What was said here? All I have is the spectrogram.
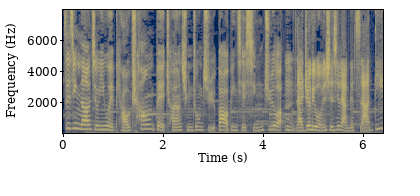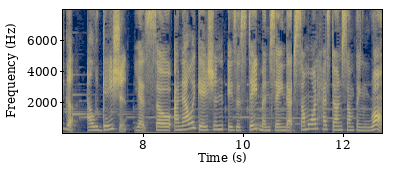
最近呢，就因为嫖娼被朝阳群众举报，并且刑拘了。嗯，那这里我们学习两个词啊。第一个，allegation。Yes, so an allegation is a statement saying that someone has done something wrong，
